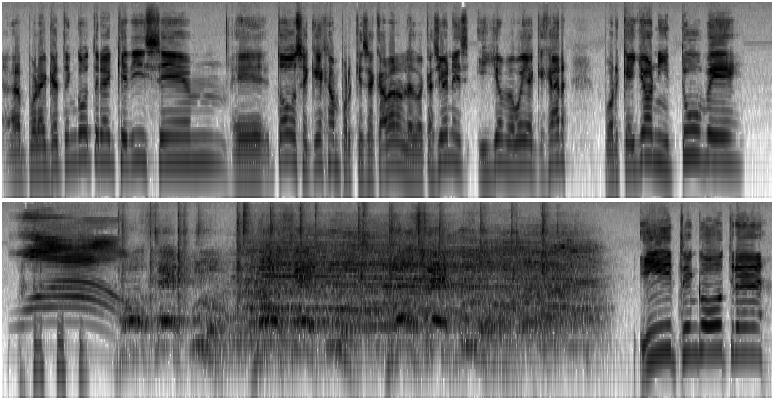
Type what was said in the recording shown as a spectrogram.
Ah, Por acá tengo otra que dice, mm, eh, todos se quejan porque se acabaron las vacaciones y yo me voy a quejar porque yo ni tuve. Y tengo otra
